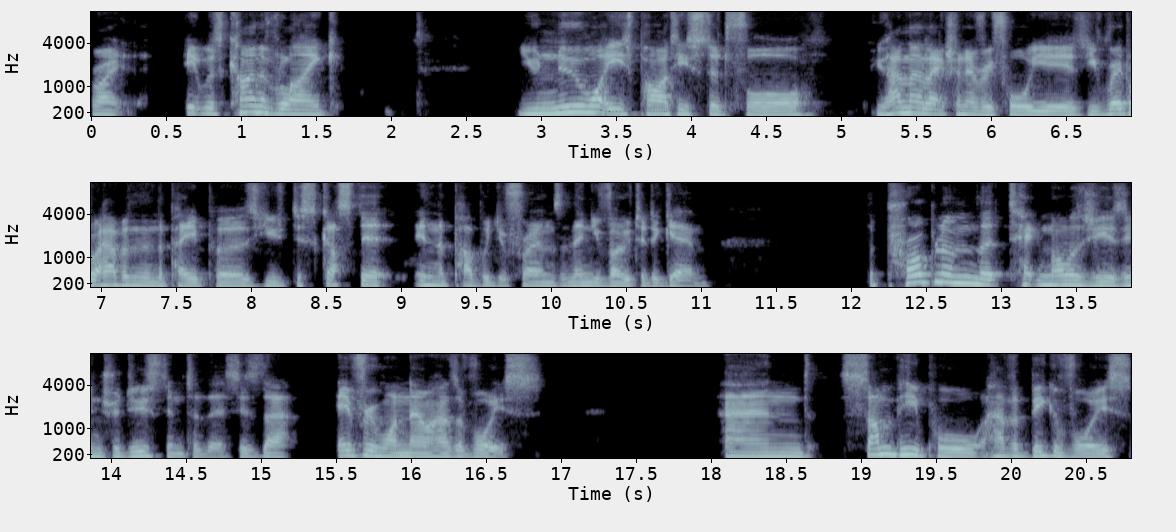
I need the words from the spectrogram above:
right? It was kind of like you knew what each party stood for. You had an election every four years. You read what happened in the papers. You discussed it in the pub with your friends, and then you voted again. The problem that technology has introduced into this is that everyone now has a voice. And some people have a bigger voice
